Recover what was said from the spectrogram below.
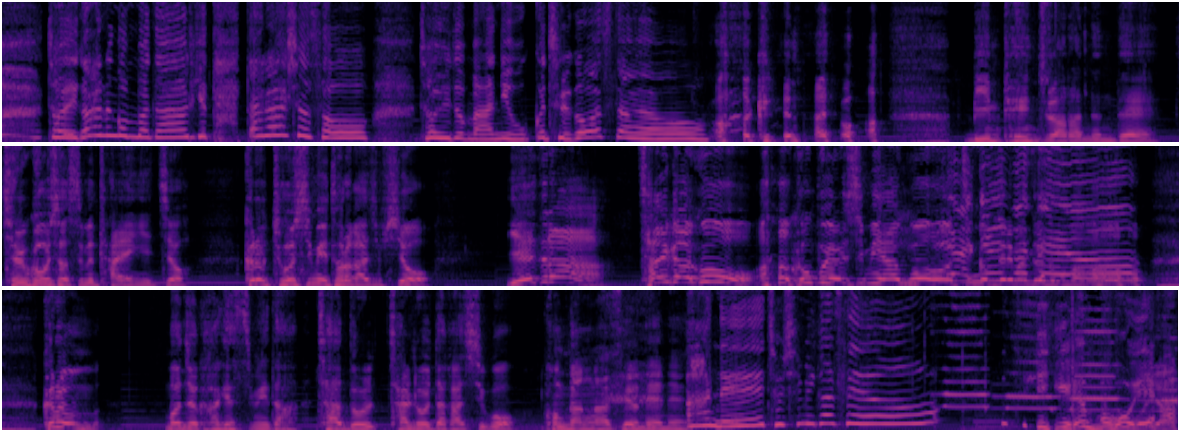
저희가 하는 것마다 이렇게 다 따라하셔서 저희도 많이 웃고 즐거웠어요. 아 그랬나요? 민폐인 줄 알았는데 즐거우셨으면 다행이죠. 그럼 조심히 돌아가십시오. 얘들아 잘 가고 공부 열심히 하고 예, 친구들이 안녕히 가세요. 뭐. 그럼 먼저 가겠습니다. 자, 놀, 잘 놀다 가시고 건강하세요, 네네. 아, 네. 조심히 가세요. 이게 뭐야?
